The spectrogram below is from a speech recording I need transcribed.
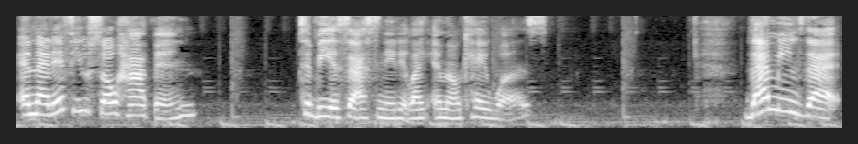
And that if you so happen to be assassinated like MLK was, that means that,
